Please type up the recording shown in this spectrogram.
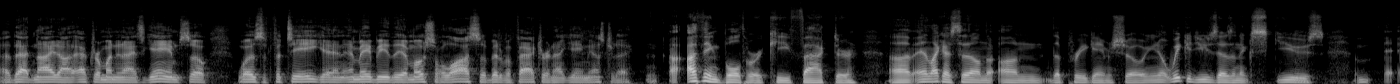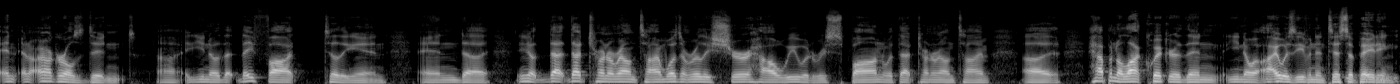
uh, that night uh, after Monday night's game. So was fatigue and, and maybe the emotional loss a bit of a factor in that game yesterday? I think both were a key factor. Um, and like I said on the on the pregame show, you know, we could use as an excuse, and, and our girls didn't. Uh, you know that they fought till the end. And uh, you know that that turnaround time wasn't really sure how we would respond with that turnaround time. Uh, happened a lot quicker than you know I was even anticipating.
